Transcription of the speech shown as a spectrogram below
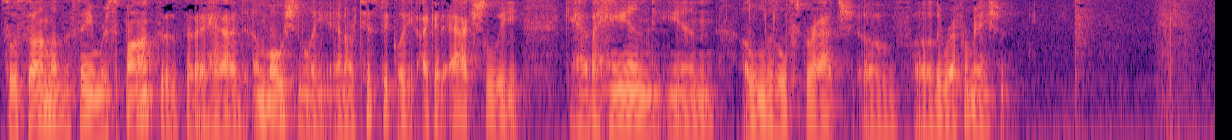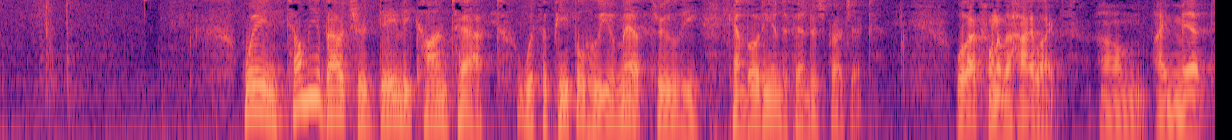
so some of the same responses that I had emotionally and artistically, I could actually have a hand in a little scratch of uh, the Reformation. Wayne, tell me about your daily contact with the people who you met through the Cambodian Defenders Project. Well, that's one of the highlights. Um, I met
